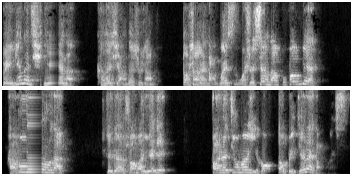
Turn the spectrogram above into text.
北京的企业呢，可能想的是啥呢？到上海打官司，我是相当不方便，还不如呢，这个双方约定发生纠纷以后到北京来打官司。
